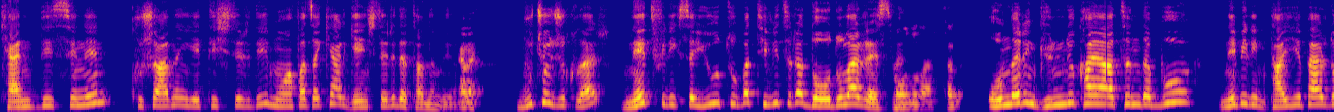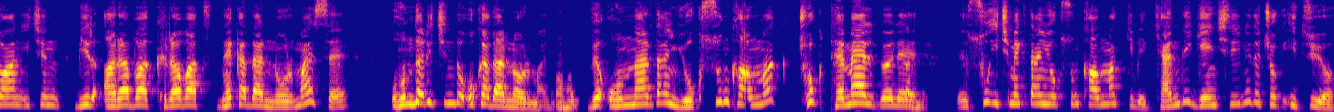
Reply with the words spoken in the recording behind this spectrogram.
kendisinin kuşağının yetiştirdiği muhafazakar gençleri de tanımıyor. Evet. Bu çocuklar Netflix'e, YouTube'a, Twitter'a doğdular resmen. Doğdular tabii. Onların günlük hayatında bu ne bileyim Tayyip Erdoğan için bir araba, kravat ne kadar normalse onlar için de o kadar normal. Hı hı. Ve onlardan yoksun kalmak çok temel böyle Tabii e, su içmekten yoksun kalmak gibi kendi gençliğini de çok itiyor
